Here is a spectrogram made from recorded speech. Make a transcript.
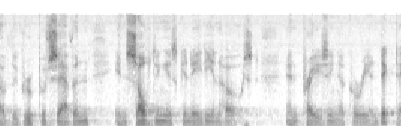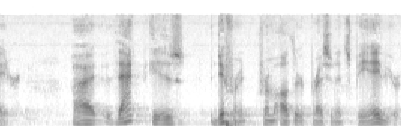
of the Group of Seven, insulting his Canadian host, and praising a Korean dictator. Uh, that is different from other presidents' behavior.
